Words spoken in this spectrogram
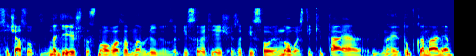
Сейчас вот надеюсь, что снова возобновлю записывать. Я еще записываю новости Китая на YouTube-канале.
